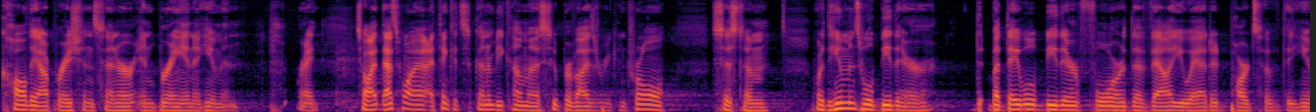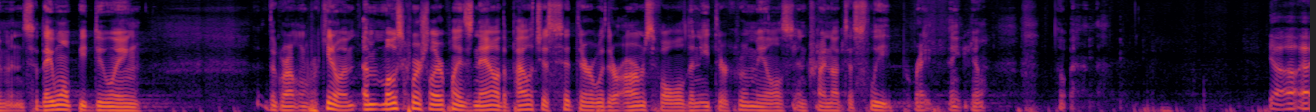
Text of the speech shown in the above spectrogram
call the operations center and bring in a human, right? So I, that's why I think it's going to become a supervisory control system where the humans will be there, but they will be there for the value-added parts of the humans. So they won't be doing the grunt work. You know, and, and most commercial airplanes now, the pilots just sit there with their arms folded and eat their crew meals and try not to sleep, right? You know, Yeah, I, I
